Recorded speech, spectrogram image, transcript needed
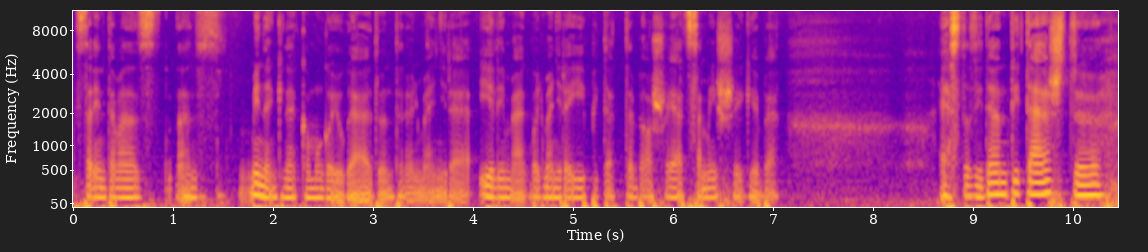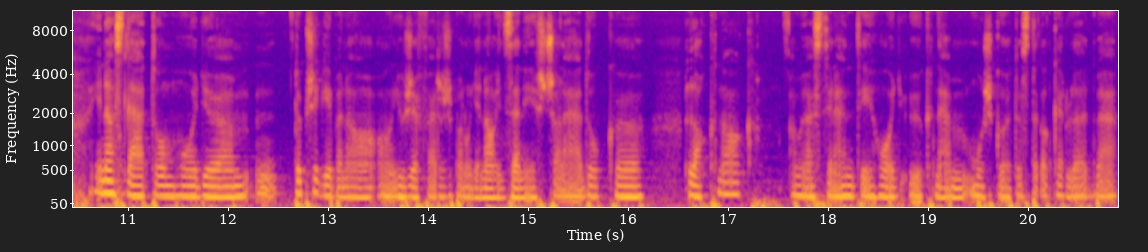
szerintem ez, ez mindenkinek a maga joga eldönteni, hogy mennyire éli meg, vagy mennyire építette be a saját személyiségébe ezt az identitást. Én azt látom, hogy többségében a, a Józsefvárosban ugye nagy zenés családok laknak, ami azt jelenti, hogy ők nem most költöztek a kerületbe,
